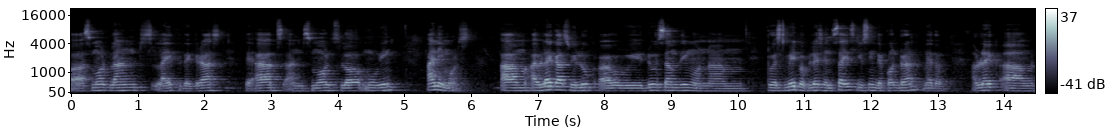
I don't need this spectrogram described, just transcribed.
uh, small plants like the grass, the herbs, and small, slow-moving animals. Um, I would like us we look uh, we do something on um, to estimate population size using the quadrant method. I would like um,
